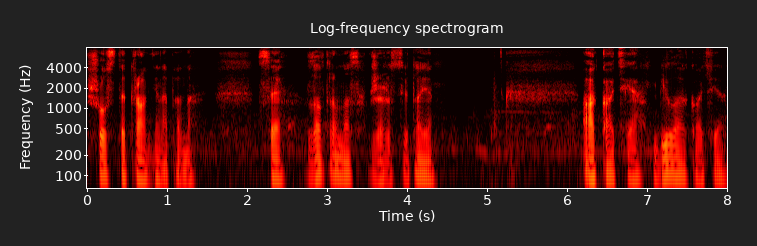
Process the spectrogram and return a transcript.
6 травня, напевно. Все. Завтра в нас вже розцвітає акація, біла акація.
